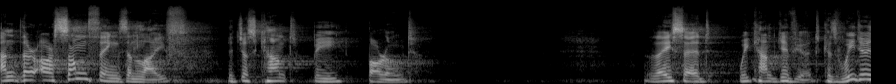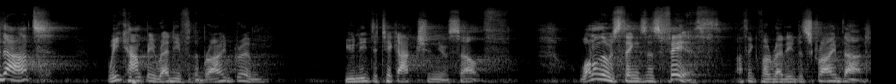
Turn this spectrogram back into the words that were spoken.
And there are some things in life that just can't be borrowed. They said, We can't give you it because we do that. We can't be ready for the bridegroom. You need to take action yourself. One of those things is faith. I think I've already described that.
